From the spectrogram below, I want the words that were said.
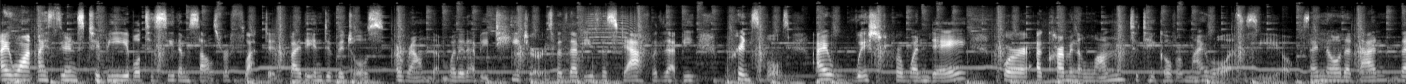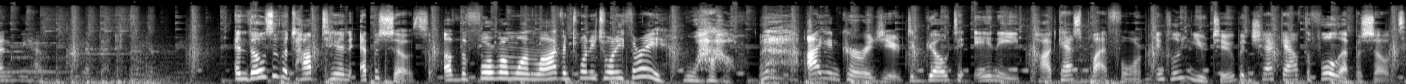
I want my students to be able to see themselves reflected by the individuals around them, whether that be teachers, whether that be the staff, whether that be principals. I wished for one day for a Carmen alum to take over my role as a CEO because I know that then, then we have, we have. And those are the top 10 episodes of the 411 Live in 2023. Wow. I encourage you to go to any podcast platform, including YouTube, and check out the full episodes.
